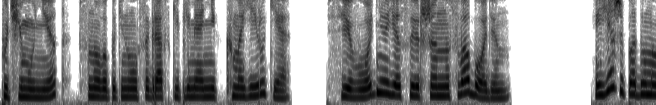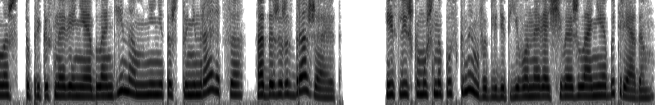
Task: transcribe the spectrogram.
«Почему нет?» — снова потянулся графский племянник к моей руке. «Сегодня я совершенно свободен». Я же подумала, что прикосновения блондина мне не то что не нравятся, а даже раздражают. И слишком уж напускным выглядит его навязчивое желание быть рядом.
